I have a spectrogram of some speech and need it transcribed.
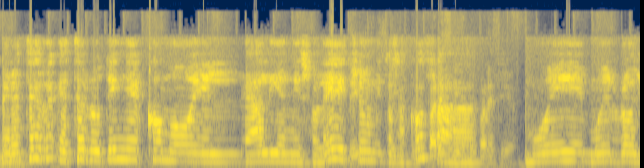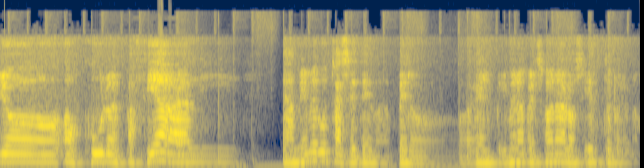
Pero este, este routine es como el Alien Isolation y todas esas cosas. Muy, muy, rollo oscuro espacial. Y a mí me gusta ese tema, pero en primera persona lo siento, pero no.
